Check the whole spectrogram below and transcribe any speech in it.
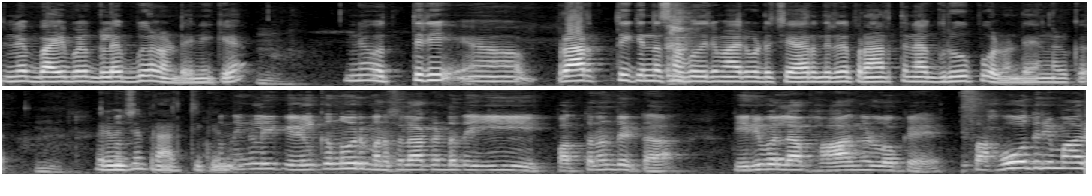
പിന്നെ ബൈബിൾ ക്ലബ്ബുകളുണ്ട് എനിക്ക്. പിന്നെ ഒത്തിരി പ്രാർത്ഥിക്കുന്ന സഹോദരിമാരോട് ചേർന്നിരുന്ന പ്രാർത്ഥനാ ഗ്രൂപ്പുകളുണ്ട് ഞങ്ങൾക്ക്. ഒരുമിച്ച് പ്രാർത്ഥിക്കുന്നു. നിങ്ങൾ ഈ കേൾക്കുന്നവർ മനസ്സിലാക്കേണ്ടത് ഈ പത്തനംതിട്ട തിരുവല്ല ഭാഗങ്ങളിലൊക്കെ സഹോദരിമാർ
